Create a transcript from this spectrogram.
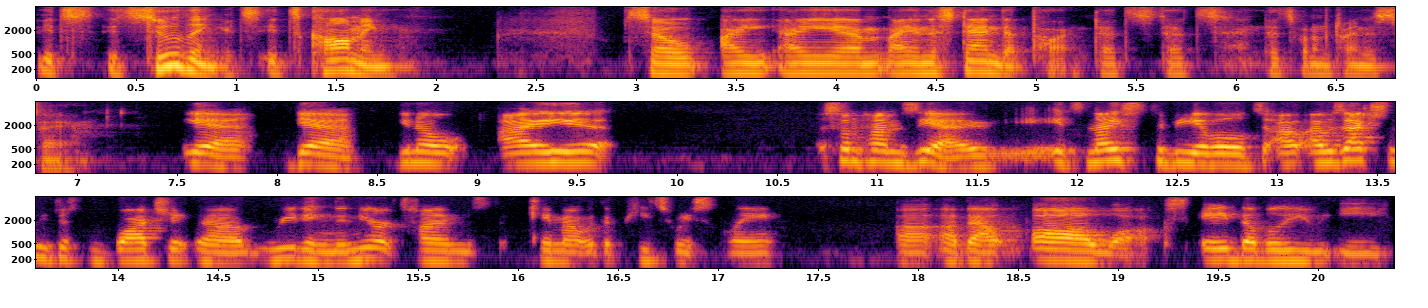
it's it's soothing, it's it's calming. So I I um I understand that part. That's that's that's what I'm trying to say yeah yeah you know i sometimes yeah it's nice to be able to i, I was actually just watching uh, reading the new york times came out with a piece recently uh, about awe walks awe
